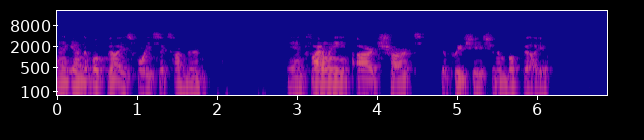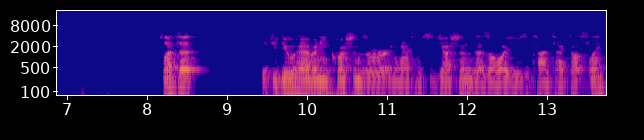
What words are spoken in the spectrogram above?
And again, the book value is 4600 And finally, our chart, depreciation and book value. So that's it. If you do have any questions or enhancement suggestions, as always, use the Contact Us link.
